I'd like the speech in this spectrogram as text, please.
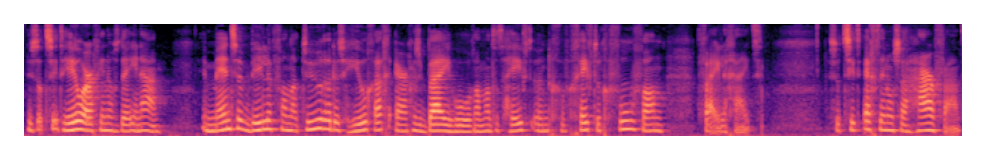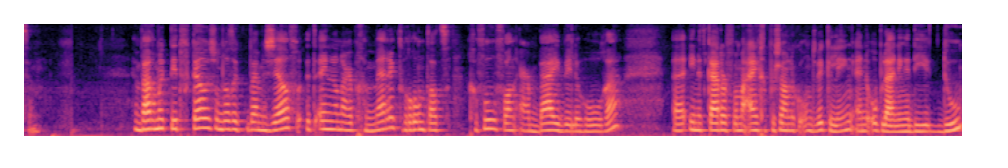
Dus dat zit heel erg in ons DNA. En mensen willen van nature dus heel graag ergens bij horen, want het heeft een, geeft een gevoel van veiligheid. Dus dat zit echt in onze haarvaten. En waarom ik dit vertel is omdat ik bij mezelf het een en ander heb gemerkt rond dat gevoel van erbij willen horen. Uh, in het kader van mijn eigen persoonlijke ontwikkeling en de opleidingen die ik doe.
